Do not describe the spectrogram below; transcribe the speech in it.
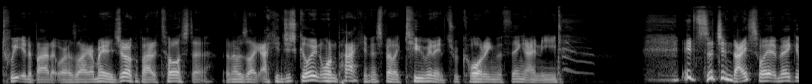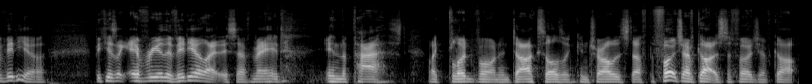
tweeted about it where I was like, I made a joke about a toaster, and I was like, I can just go in into unpacking and spend like two minutes recording the thing I need. it's such a nice way to make a video because like every other video like this I've made in the past, like Bloodborne and Dark Souls and Control and stuff, the footage I've got is the footage I've got.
